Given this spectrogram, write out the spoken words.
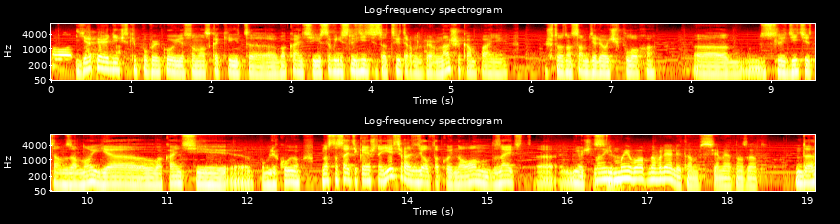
Вот. Я периодически публикую, если у нас какие-то вакансии. Если вы не следите за твиттером, например, нашей компании, что на самом деле очень плохо, следите там за мной, я вакансии э, публикую. У нас на сайте, конечно, есть раздел такой, но он, знаете, э, не очень Ну и сильно. мы его обновляли там 7 лет назад. Да,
